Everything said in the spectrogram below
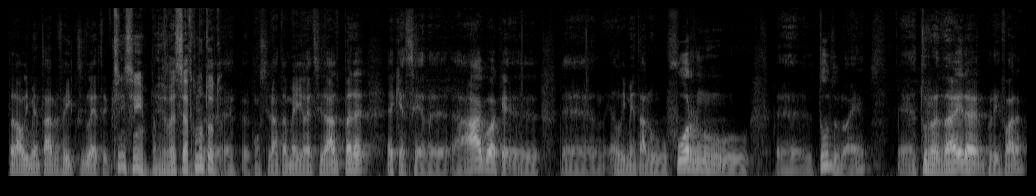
para alimentar veículos elétricos. Sim, sim, estamos eletricidade como um todo. A, a, considerar também a eletricidade para aquecer a água, que, a, alimentar o forno, tudo, não é? A torradeira, por aí fora.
